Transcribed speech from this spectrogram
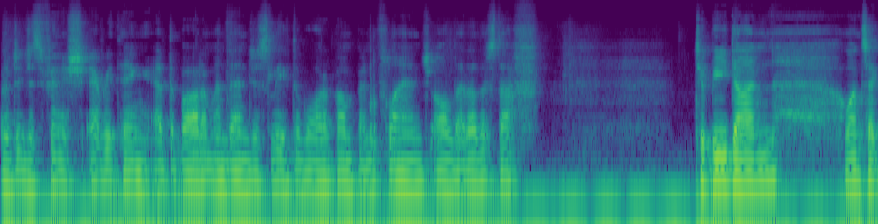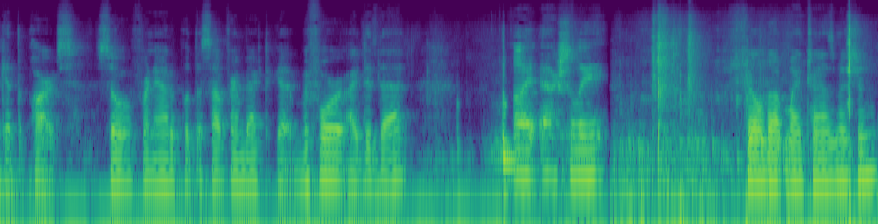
to just finish everything at the bottom and then just leave the water pump and flange, all that other stuff to be done once I get the parts. So for now to put the subframe back together, before I did that, I actually filled up my transmission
